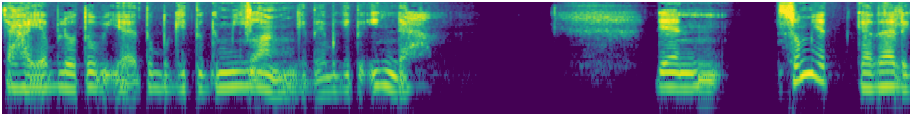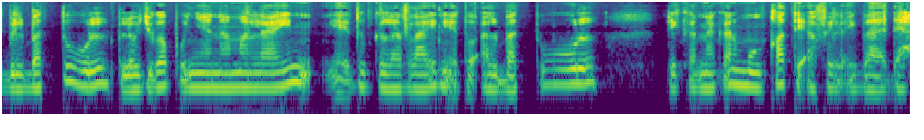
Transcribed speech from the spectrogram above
cahaya beliau tuh ya itu begitu gemilang gitu ya, begitu indah. Dan Sumit kadalik bil batul, beliau juga punya nama lain yaitu gelar lain yaitu al batul dikarenakan mungkati afil ibadah.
